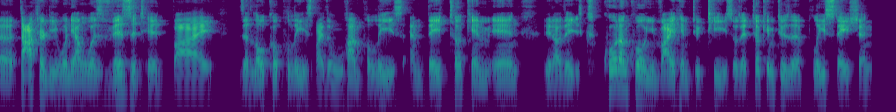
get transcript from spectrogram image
uh, Dr. Li Wenliang was visited by the local police, by the Wuhan police, and they took him in. You know, they quote unquote invite him to tea. So they took him to the police station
